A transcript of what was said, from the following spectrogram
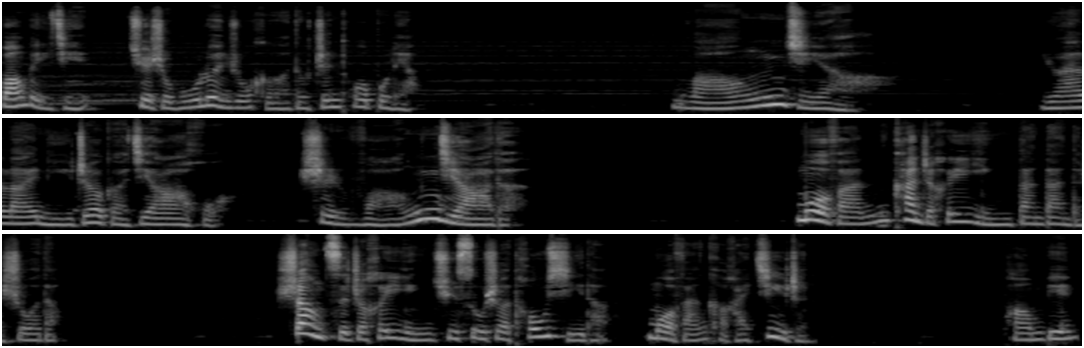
王伟杰却是无论如何都挣脱不了。王家，原来你这个家伙是王家的。莫凡看着黑影，淡淡的说道：“上次这黑影去宿舍偷袭他。”莫凡可还记着呢。旁边，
